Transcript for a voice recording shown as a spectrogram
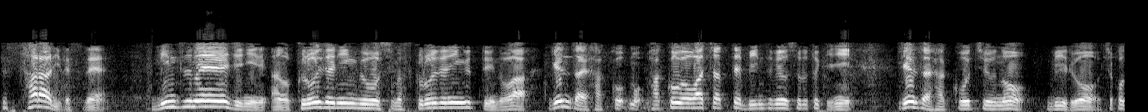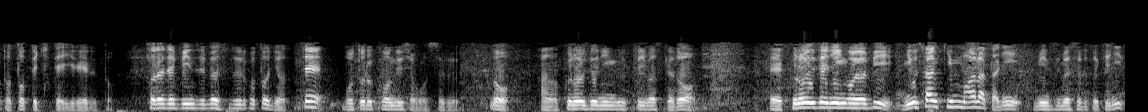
でさらにですね、瓶詰め時にあのクロイゼニングをします。クロイゼニングっていうのは、現在発酵、もう発酵が終わっちゃって瓶詰めをするときに、現在発酵中のビールをちょこっと取ってきて入れると。それで瓶詰めすることによって、ボトルコンディションをするのを、あの、クロイゼニングって言いますけど、えー、クロイゼニング及び乳酸菌も新たに瓶詰めするときに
